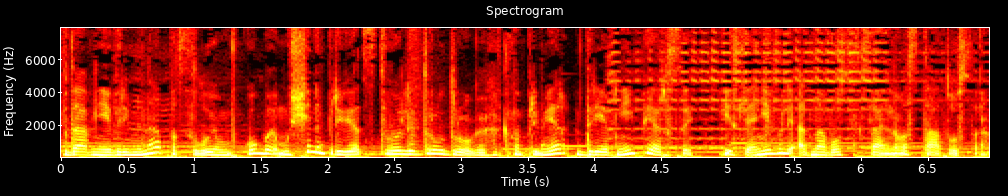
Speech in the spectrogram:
В давние времена поцелуем в губы мужчины приветствовали друг друга, как, например, древние персы, если они были одного социального статуса.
